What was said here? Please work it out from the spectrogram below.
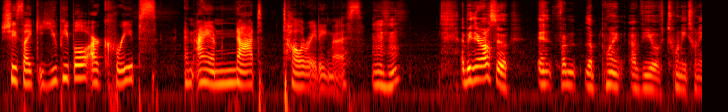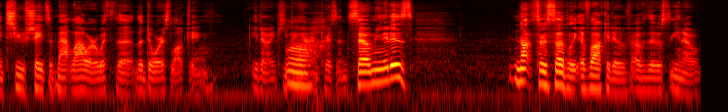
She's like, You people are creeps, and I am not tolerating this. Mm-hmm. I mean, they're also, and from the point of view of 2022, shades of Matt Lauer with the, the doors locking, you know, and keeping Ugh. her in prison. So, I mean, it is not so subtly evocative of those, you know,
